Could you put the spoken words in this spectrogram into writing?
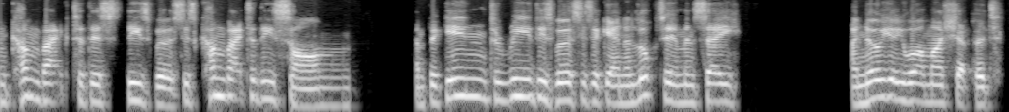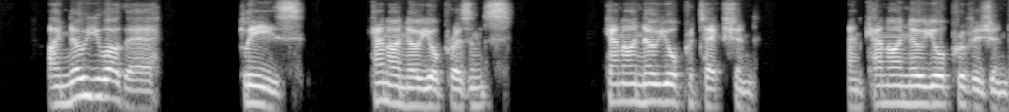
and come back to this, these verses, come back to these Psalms, and begin to read these verses again and look to Him and say, I know you are my shepherd. I know you are there. Please, can I know your presence? Can I know your protection? And can I know your provision?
